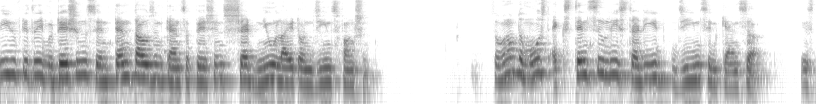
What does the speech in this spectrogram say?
P53 mutations in 10,000 cancer patients shed new light on genes function. So, one of the most extensively studied genes in cancer is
